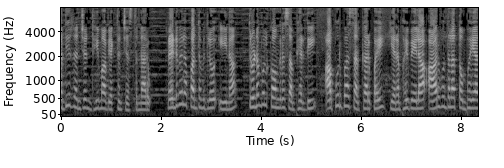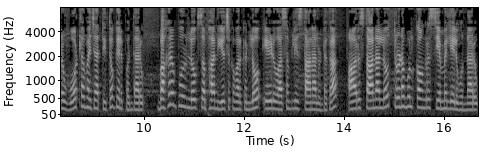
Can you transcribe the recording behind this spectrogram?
అధీర్ రంజన్ ధీమా వ్యక్తం చేస్తున్నారు. రెండు వేల పంతొమ్మిదిలో ఈయన తృణమూల్ కాంగ్రెస్ అభ్యర్థి అపూర్వ సర్కార్పై ఎనభై వేల ఆరు వందల తొంభై ఆరు ఓట్ల మెజార్టీతో గెలుపొందారు. బహ్రంపూర్ లోక్సభ నియోజకవర్గంలో ఏడు అసెంబ్లీ స్థానాలుండగా ఆరు స్థానాల్లో తృణమూల్ కాంగ్రెస్ ఎమ్మెల్యేలు ఉన్నారు.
